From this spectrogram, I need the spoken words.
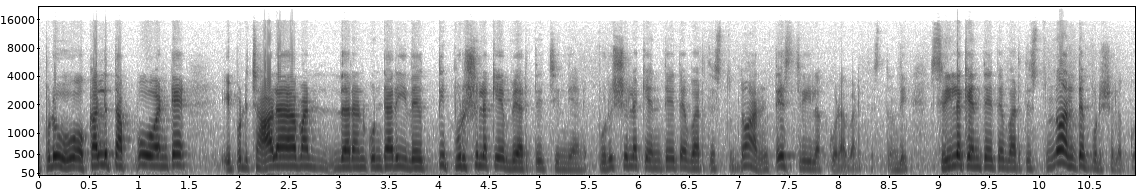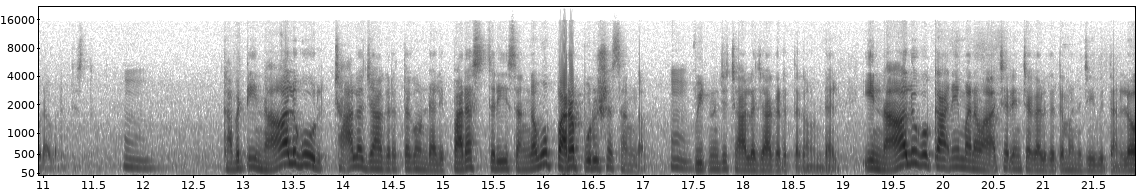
ఇప్పుడు ఒకళ్ళు తప్పు అంటే ఇప్పుడు చాలా మంది అనుకుంటారు ఇది ఎత్తి పురుషులకే వర్తించింది అని. పురుషులకు ఎంతైతే వర్తిస్తుందో అంతే స్త్రీలకు కూడా వర్తిస్తుంది. స్త్రీలకు ఎంతైతే వర్తిస్తుందో అంతే పురుషులకు కూడా వర్తిస్తుంది. కాబట్టి ఈ నాలుగు చాలా జాగ్రత్తగా ఉండాలి. పరస్త్రీ సంఘము పరపురుష సంఘం. వీటి నుంచి చాలా జాగ్రత్తగా ఉండాలి. ఈ నాలుగు కానీ మనం ఆచరించగలిగితే మన జీవితంలో.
